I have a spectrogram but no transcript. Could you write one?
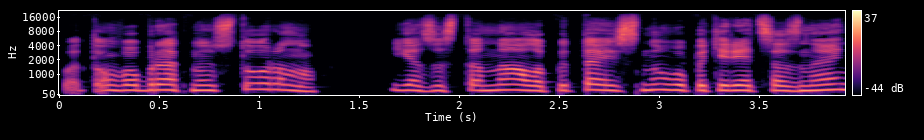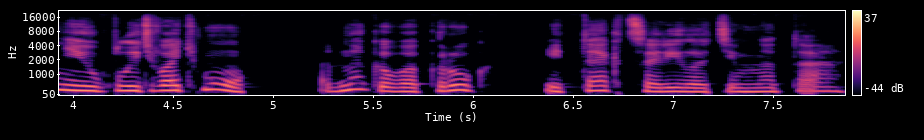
потом в обратную сторону. Я застонала, пытаясь снова потерять сознание и уплыть во тьму, однако вокруг и так царила темнота.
